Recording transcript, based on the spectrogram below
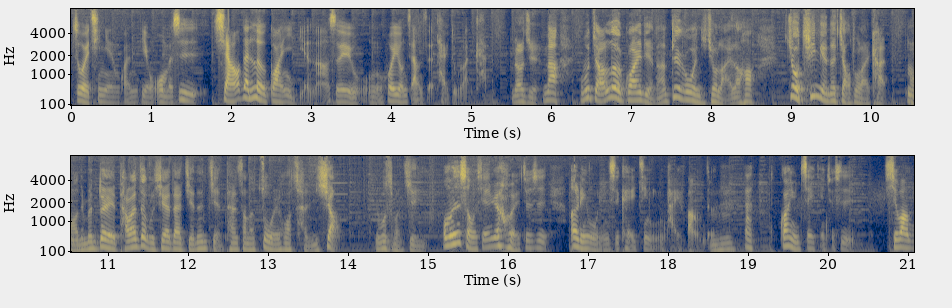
作为青年的观点，我们是想要再乐观一点啦，所以我们会用这样子的态度来看。了解。那我们讲乐观一点呢，第二个问题就来了哈。就青年的角度来看，啊，你们对台湾政府现在在节能减碳上的作为或成效有没有什么建议？我们首先认为，就是二零五零是可以净零排放的。那关于这一点，就是希望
